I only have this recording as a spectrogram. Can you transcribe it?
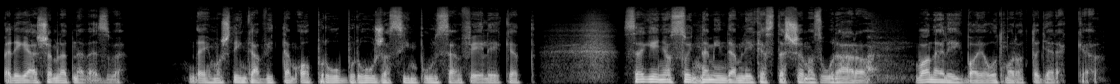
pedig el sem lett nevezve. De én most inkább vittem apróbb rózsaszín pulszemféléket. Szegény asszonyt nem mind emlékeztessem az urára, van elég baja, ott maradt a gyerekkel.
